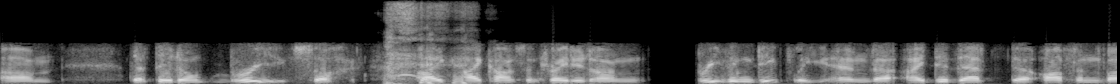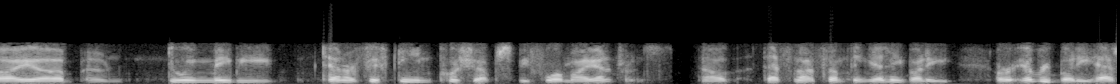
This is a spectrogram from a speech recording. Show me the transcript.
Um, that they don't breathe. So I, I concentrated on breathing deeply, and uh, I did that uh, often by uh, uh doing maybe 10 or 15 push ups before my entrance. Now, that's not something anybody or everybody has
